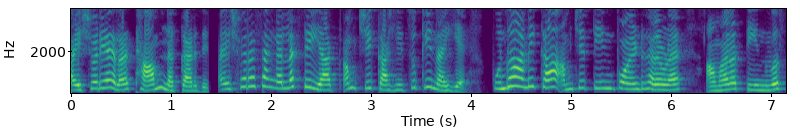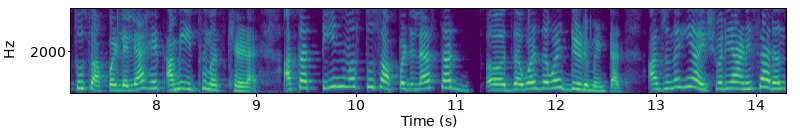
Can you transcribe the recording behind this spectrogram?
ऐश्वर्याला ठाम नकार देत ऐश्वर्या सांगायला लागते यात आमची काही चुकी नाहीये. पुन्हा आम्ही का आमचे तीन पॉईंट घालवणार? आम्हाला तीन वस्तू सापडलेल्या आहेत आम्ही इथूनच खेळणार. आता तीन वस्तू सापडलेल्या असतात जवळजवळ दीड मिनिटात. अजूनही ऐश्वर्या आणि सारंग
